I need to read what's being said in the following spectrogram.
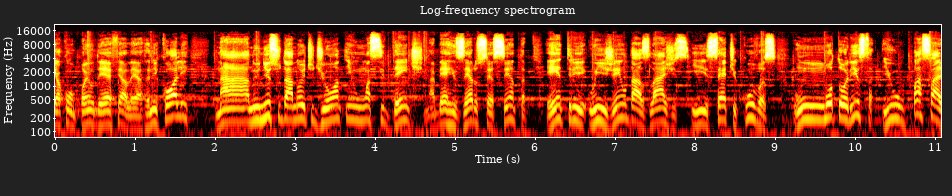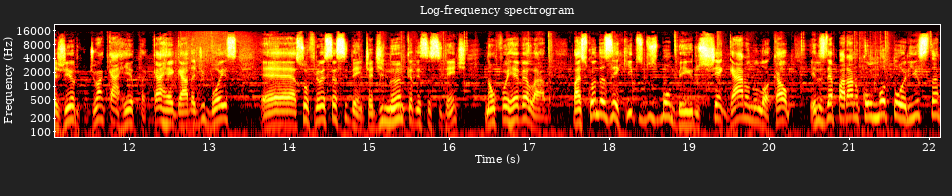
que acompanham o DF Alerta. Nicole, na, no início da noite de ontem, um acidente na BR-060 entre o Engenho das Lages e Sete Curvas. Um motorista e o passageiro de uma carreta carregada de bois é, sofreu esse acidente. A dinâmica desse acidente não foi revelada. Mas quando as equipes dos bombeiros chegaram no local, eles depararam com um motorista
